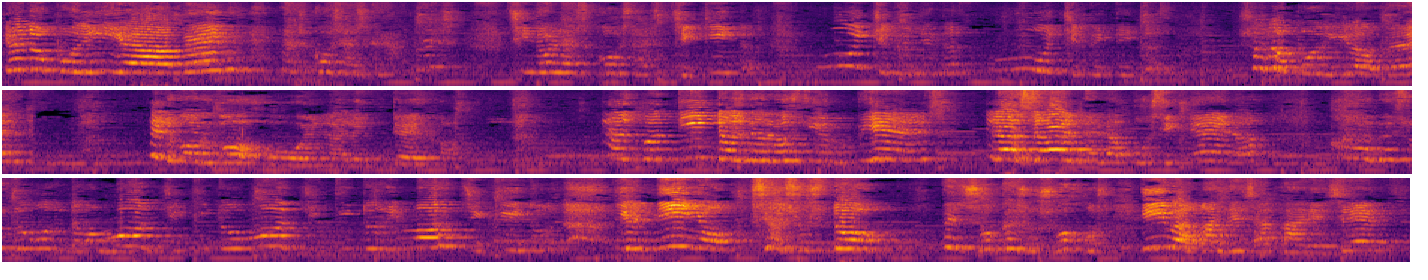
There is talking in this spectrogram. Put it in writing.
Yo no podía ver las cosas grandes, sino las cosas chiquitas, muy chiquititas, muy chiquititas. Solo podía ver el gorgojo en la lenteja, las patitas de los cien pies, la sal de la cocinera. Cada vez sus ojos estaban más chiquitos, más chiquitos y más chiquitos. Y el niño se asustó. Pensó que sus ojos iban a desaparecer.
